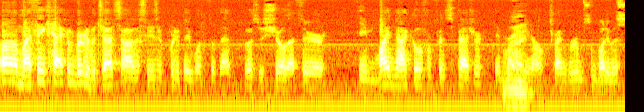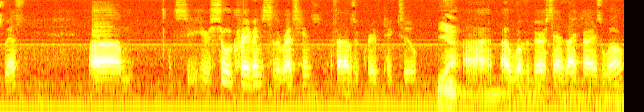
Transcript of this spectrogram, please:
Um, I think Hackenberg of the Jets obviously is a pretty big one for them. It goes to show that they're they might not go for Fitzpatrick. They might, Right. you know, try and groom somebody with Smith. Um, let's see here, Su'a Cravens to the Redskins. I thought that was a great pick too. Yeah, Uh, I love the Bears to have that guy as well.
